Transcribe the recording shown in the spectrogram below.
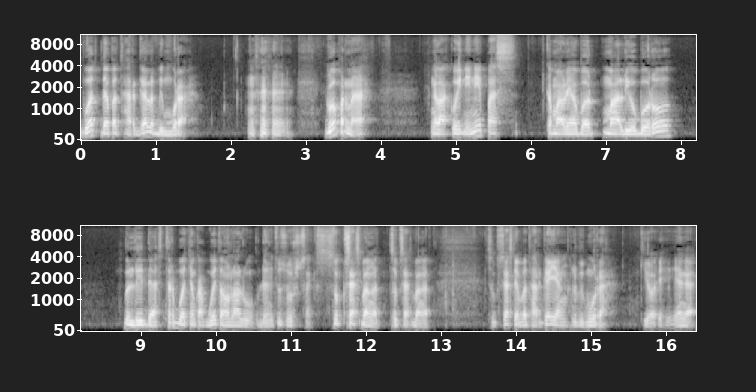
buat dapat harga lebih murah. gue pernah ngelakuin ini pas ke Malioboro beli daster buat nyokap gue tahun lalu dan itu sukses sukses banget sukses banget sukses dapat harga yang lebih murah kyo eh ya nggak?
